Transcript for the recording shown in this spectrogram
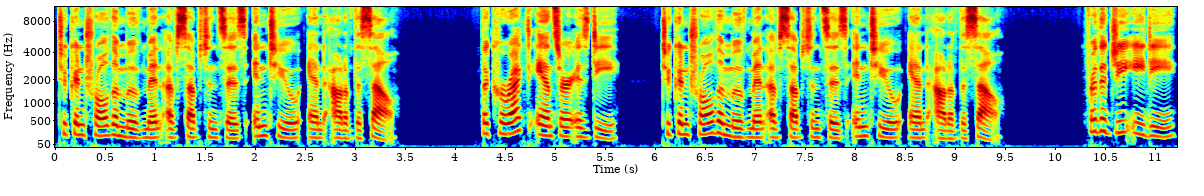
To control the movement of substances into and out of the cell. The correct answer is D. To control the movement of substances into and out of the cell. For the GED,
